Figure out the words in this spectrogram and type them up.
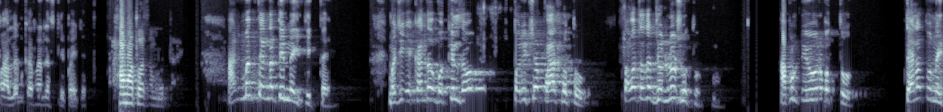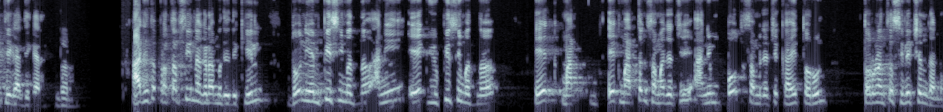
पालन करणारे असले पाहिजेत. हा महत्त्वाचा मुद्दा आहे. आणि मग त्यांना ती नैतिकता आहे. म्हणजे एखादा वकील जेव्हा परीक्षा पास होतो तेव्हा त्याचा जल्लोष होतो. आपण टीव्हीवर बघतो त्याला तो नैतिक अधिकार बरोबर. आज इथं प्रतापसिंह नगरामध्ये देखील दोन एम पी सी मधनं आणि एक युपीसी मधनं एक मा एक मातंग समाजाचे आणि बौद्ध समाजाचे काही तरुण तरुणांचं सिलेक्शन झालं.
